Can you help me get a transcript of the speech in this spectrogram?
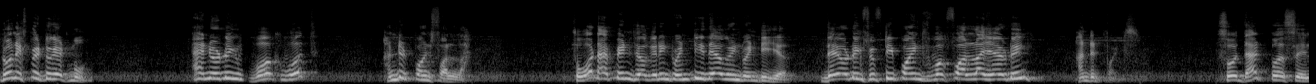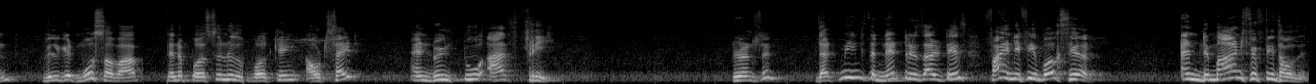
Don't expect to get more. And you're doing work worth 100 points for Allah. So what happens? You're getting 20, they are getting 20 here. They are doing 50 points work for Allah, you are doing 100 points. So that person will get more sawab than a person who is working outside and doing two hours free. Do you understand? That means the net result is fine if he works here and demands 50,000.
